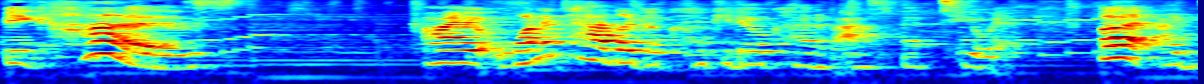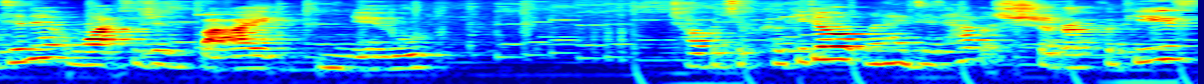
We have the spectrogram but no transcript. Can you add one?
because I wanted to add like a cookie dough kind of aspect to it, but I didn't want to just buy new chocolate chip cookie dough when I did have sugar cookies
